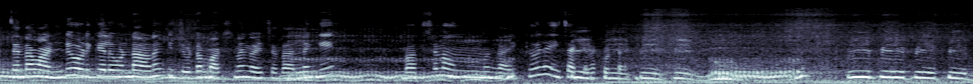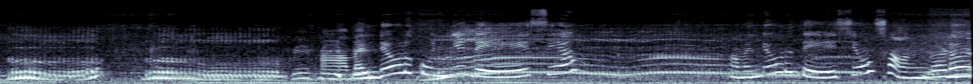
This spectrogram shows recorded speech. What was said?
അച്ഛന്റെ വണ്ടി ഓടിക്കൽ കൊണ്ടാണ് കിച്ചൂട്ടൻ ഭക്ഷണം കഴിച്ചത്. അല്ലെങ്കിൽ ഭക്ഷണം ഒന്നും കഴിക്കൂല ഈ പി. അവന്റെ ഒരു കുഞ്ഞ് ദേഷ്യം. അവന്റെ ഒരു ദേഷ്യവും സങ്കടവും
